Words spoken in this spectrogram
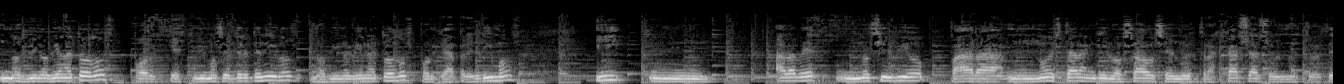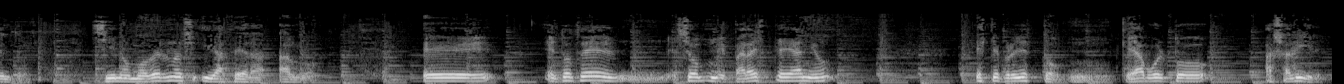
nos vino bien a todos porque estuvimos entretenidos, nos vino bien a todos porque aprendimos y mm, a la vez nos sirvió para no estar anguilosados en nuestras casas o en nuestros centros, sino movernos y hacer algo. Eh, entonces, para este año, este proyecto mm, que ha vuelto a salir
